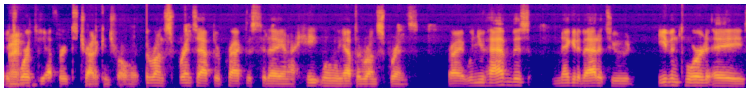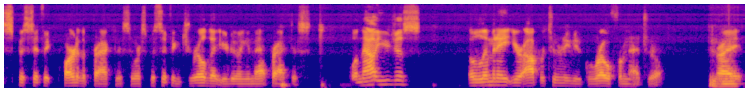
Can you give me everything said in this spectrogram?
it's right. worth the effort to try to control it. I run sprints after practice today and I hate when we have to run sprints. Right? When you have this negative attitude even toward a specific part of the practice or a specific drill that you're doing in that practice. Well, now you just eliminate your opportunity to grow from that drill, mm-hmm. right?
